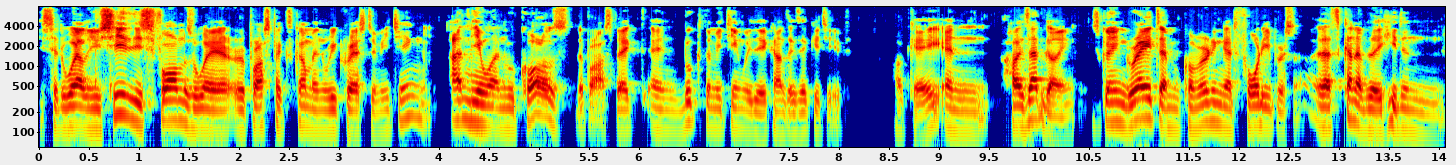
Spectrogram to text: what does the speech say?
He said, Well, you see these forms where prospects come and request a meeting. I'm the one who calls the prospect and book the meeting with the account executive. Okay, and how is that going? It's going great. I'm converting at 40%. That's kind of the hidden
